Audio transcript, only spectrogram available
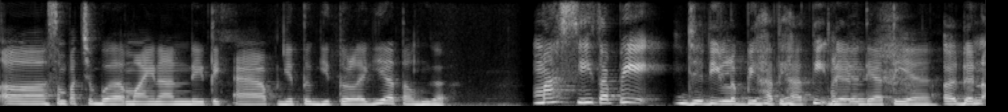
eh, sempat coba mainan dating app gitu-gitu lagi atau enggak? Masih tapi jadi lebih hati-hati dan hati-hati ya. Eh, dan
